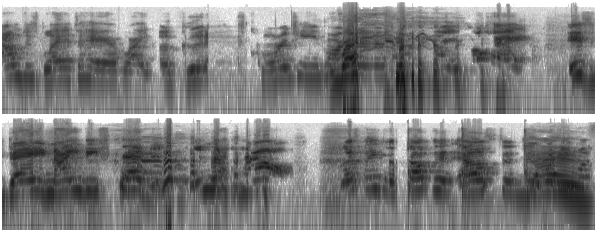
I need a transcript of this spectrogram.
I'm just glad to have like a good ass quarantine partner. Right. like, okay, it's day 97 in the house. Let's think of something else to do. What do you want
